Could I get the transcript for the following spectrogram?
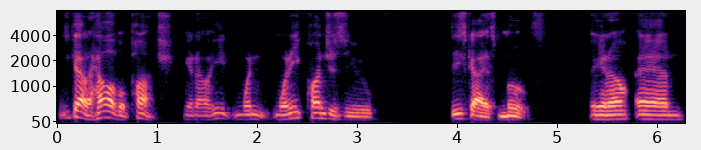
He's got a hell of a punch. You know, he when when he punches you, these guys move. You know, and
